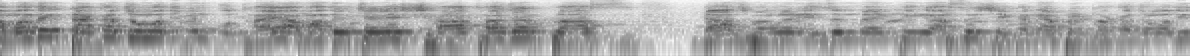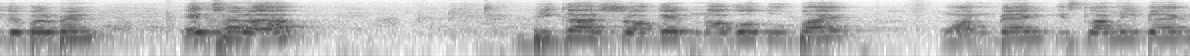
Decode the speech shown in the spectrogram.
আমাদের টাকা জমা দিবেন কোথায়? আমাদের চাইলে সাত হাজার প্লাস ডাচ বাংলার এজেন্ট ব্যাংকিং আছে, সেখানে আপনার টাকা জমা দিতে পারবেন। এছাড়া bKash, Rocket, Nagad Upay One Bank, Islami bank,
